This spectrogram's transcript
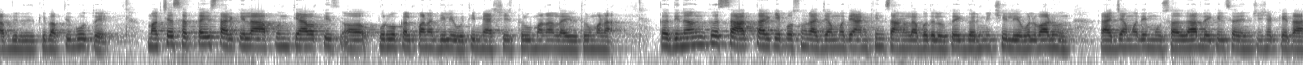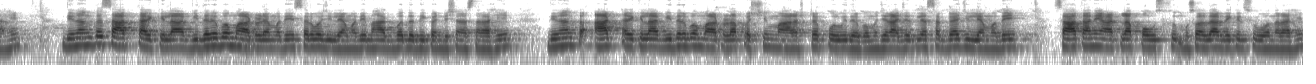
अपडेट बाबतीत बोलतो आहे मागच्या सत्तावीस तारखेला आपण त्या बाबतीत पूर्वकल्पना दिली होती मॅसेज थ्रू म्हणा लाईव्ह थ्रू म्हणा. तर दिनांक सात तारखेपासून राज्यामध्ये आणखीन चांगला बदल होतोय. गरमीची लेवल वाढून राज्यामध्ये मुसळधार देखील सरींची शक्यता आहे. दिनांक सात तारखेला विदर्भ मराठवाड्यामध्ये सर्व जिल्ह्यामध्ये भागबद्ध कंडिशन असणार आहे. दिनांक आठ तारखेला विदर्भ मराठवाडा पश्चिम महाराष्ट्र पूर्व विदर्भ म्हणजे राज्यातल्या सगळ्या जिल्ह्यामध्ये सात आणि आठला पाऊस मुसळधार देखील सुरू होणार आहे.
